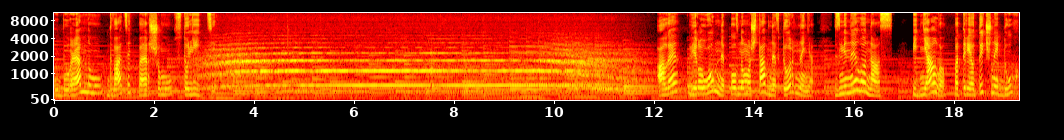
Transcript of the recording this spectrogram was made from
у буремному 21 столітті? Але віроломне повномасштабне вторгнення змінило нас, підняло патріотичний дух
